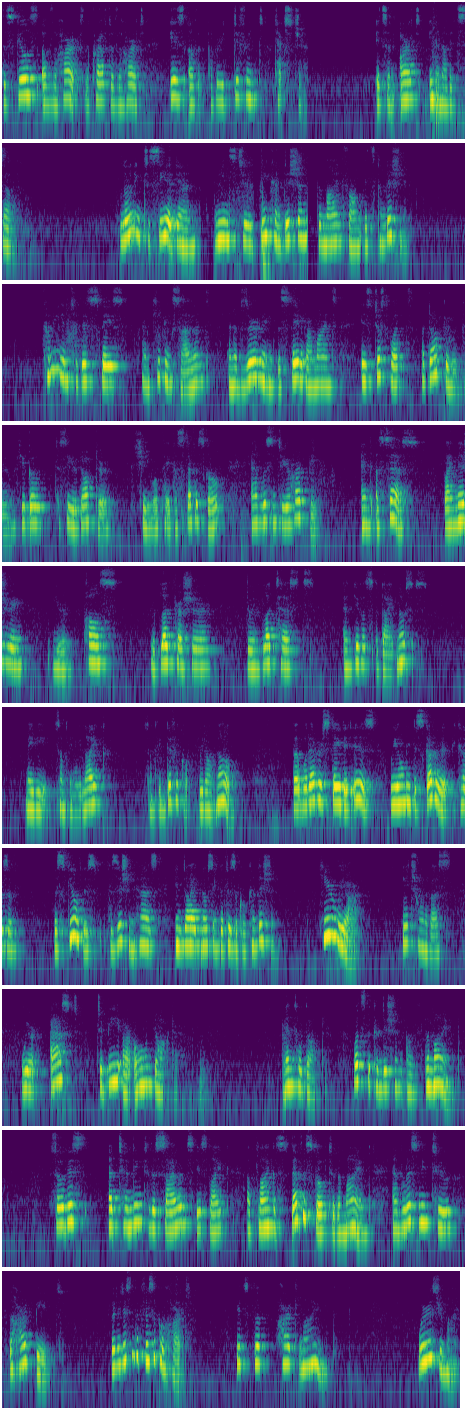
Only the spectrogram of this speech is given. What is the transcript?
The skills of the heart, the craft of the heart, is of a very different texture. It's an art in and of itself. Learning to see again means to decondition the mind from its conditioning. Coming into this space and keeping silent and observing the state of our minds is just what a doctor would do. If you go to see your doctor, she will take a stethoscope and listen to your heartbeat and assess by measuring your pulse, your blood pressure, doing blood tests, and give us a diagnosis. Maybe something we like, something difficult, we don't know. But whatever state it is, we only discover it because of the skill this physician has in diagnosing the physical condition. Here we are, each one of us, we are asked to be our own doctor, mental doctor. What's the condition of the mind? So, this attending to the silence is like applying a stethoscope to the mind and listening to the heartbeat. But it isn't the physical heart, it's the heart mind. Where is your mind?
